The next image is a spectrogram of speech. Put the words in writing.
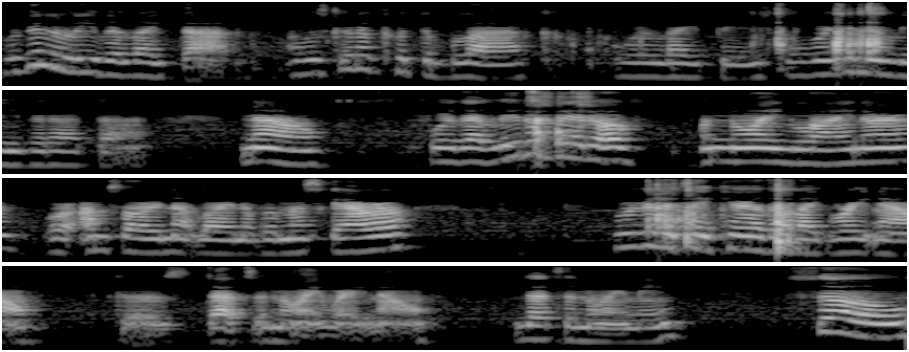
We're gonna leave it like that. I was gonna put the black or light beige, but we're gonna leave it at that. Now, for that little bit of annoying liner, or I'm sorry, not liner, but mascara, we're to take care of that like right now, because that's annoying right now. That's annoying me. So,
